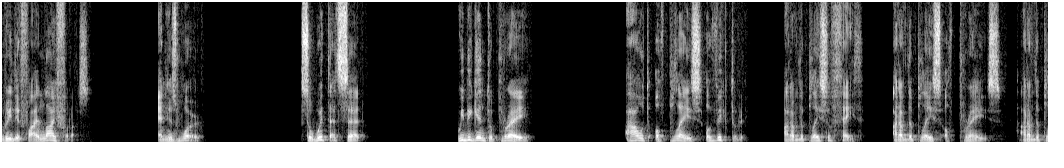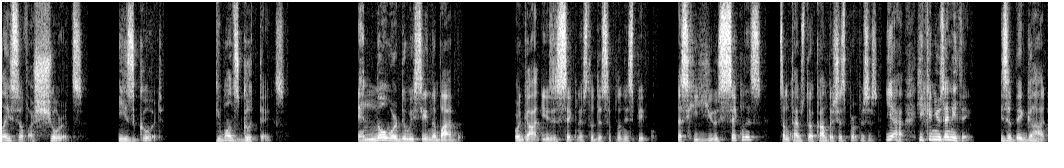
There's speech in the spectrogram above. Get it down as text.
redefine life for us and His Word. So, with that said, we begin to pray out of place of victory, out of the place of faith, out of the place of praise, out of the place of assurance. He is good. He wants good things. And nowhere do we see in the Bible where God uses sickness to discipline his people. Does he use sickness sometimes to accomplish his purposes? Yeah, he can use anything. He's a big God.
